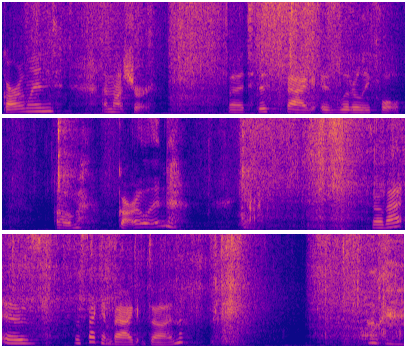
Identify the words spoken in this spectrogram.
garland. I'm not sure. But this bag is literally full of garland. Yeah. So that is the second bag done. Okay,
